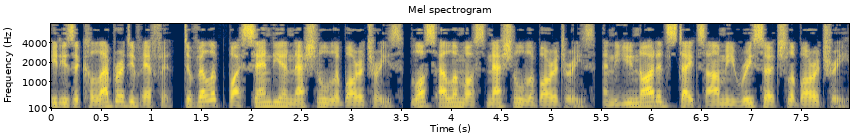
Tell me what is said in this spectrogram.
It is a collaborative effort, developed by Sandia National Laboratories, Los Alamos National Laboratories, and the United States Army Research Laboratory,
